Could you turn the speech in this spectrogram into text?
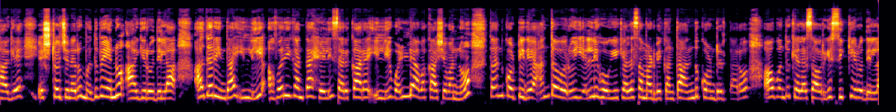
ಹಾಗೆ ಎಷ್ಟೋ ಜನರು ಮದುವೆಯನ್ನು ಆಗಿರುವುದಿಲ್ಲ ಅದರಿಂದ ಇಲ್ಲಿ ಅವರಿಗಂತ ಹೇಳಿ ಸರ್ಕಾರ ಇಲ್ಲಿ ಒಳ್ಳೆ ಅವಕಾಶವನ್ನು ತಂದುಕೊಟ್ಟಿದೆ. ಅಂಥವರು ಎಲ್ಲಿ ಹೋಗಿ ಕೆಲಸ ಮಾಡಬೇಕಂತ ಅಂದುಕೊಂಡಿರ್ತಾರೋ ಆ ಒಂದು ಕೆಲಸ ಅವರಿಗೆ ಸಿಕ್ಕಿರೋದಿಲ್ಲ.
